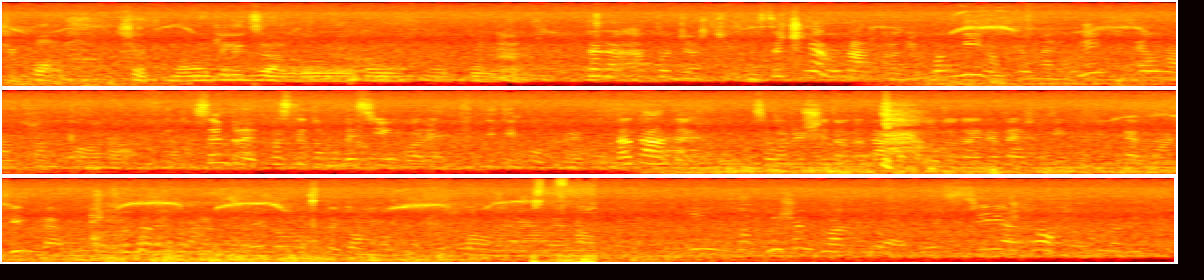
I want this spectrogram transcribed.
Che buono. Senti, ma hanno utilizzato come, come per appoggiarci questo. E ce n'era un'altra di un bambino più o meno lì e un'altra ancora là. Sempre queste tombe singole di tipo greco. Datate, siamo riusciti a datare appunto dai reperti all'interno di una regola queste tombe un po' più povere avevano. In 200 anni dopo si è rotto ancora di.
